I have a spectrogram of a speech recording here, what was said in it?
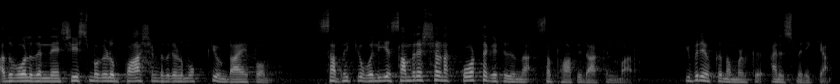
അതുപോലെ തന്നെ ശീഷ്മകളും പാഷണ്ഡതകളും ഒക്കെ ഉണ്ടായപ്പം സഭയ്ക്ക് വലിയ സംരക്ഷണ കോട്ട കെട്ടി നിന്ന സഭാപിതാക്കന്മാർ. ഇവരെയൊക്കെ നമ്മൾക്ക് അനുസ്മരിക്കാം.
